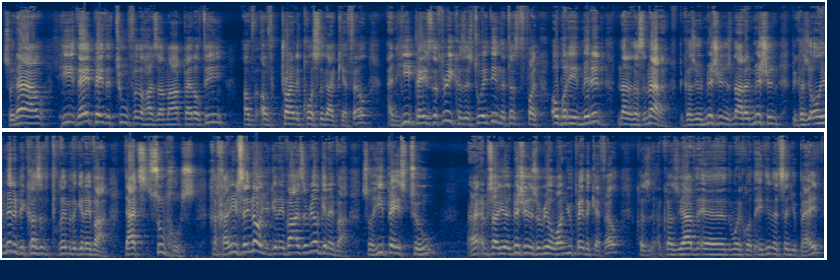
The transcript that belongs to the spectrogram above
So now he they pay the two for the hazama penalty of, of trying to cost the guy kefil, and he pays the three because there's two edim that testified. Oh, but he admitted. No, it doesn't matter because your admission is not admission because you only admitted because of the claim of the geneva. That's sumchus. Chachamim say no, your geneva is a real geneva. So he pays two. Alright, I'm sorry, your admission is a real one. You pay the kefel because because you have the, uh, what do you call it, the edim that said you paid.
